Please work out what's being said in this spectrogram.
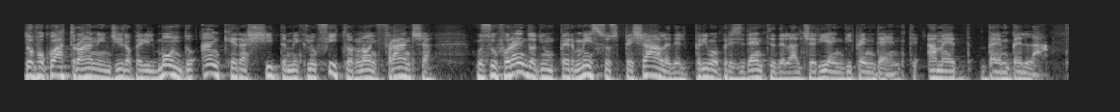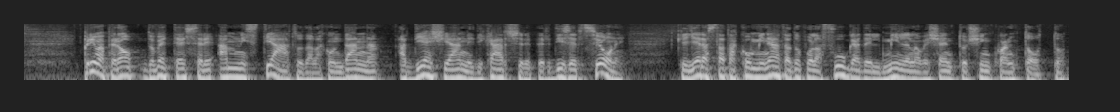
Dopo quattro anni in giro per il mondo, anche Rachid Mekloufi tornò in Francia usufruendo di un permesso speciale del primo presidente dell'Algeria indipendente, Ahmed Ben Bella. Prima però dovette essere amnistiato dalla condanna a dieci anni di carcere per diserzione che gli era stata comminata dopo la fuga del 1958.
